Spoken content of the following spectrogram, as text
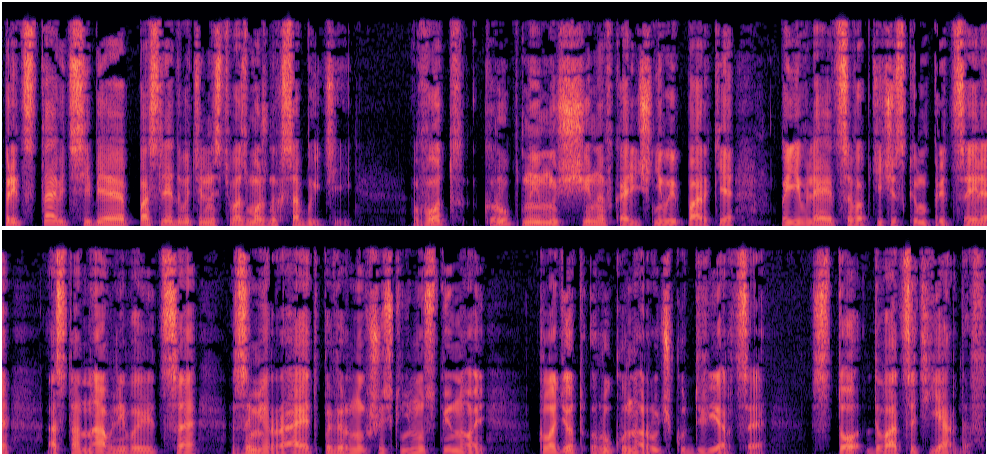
представить себе последовательность возможных событий. Вот крупный мужчина в коричневой парке появляется в оптическом прицеле, останавливается, замирает, повернувшись к нему спиной, кладет руку на ручку дверцы. Сто двадцать ярдов.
